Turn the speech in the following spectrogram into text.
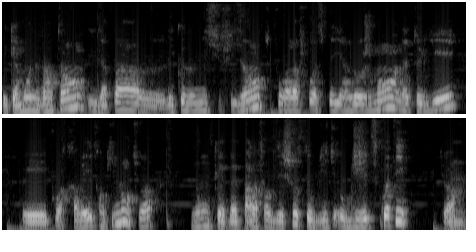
et qu'à moins de 20 ans, il n'a pas euh, l'économie suffisante pour à la fois se payer un logement, un atelier et pouvoir travailler tranquillement, tu vois. Donc, euh, ben, par la force des choses, tu es obligé, obligé, de squatter, tu vois. Hmm.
